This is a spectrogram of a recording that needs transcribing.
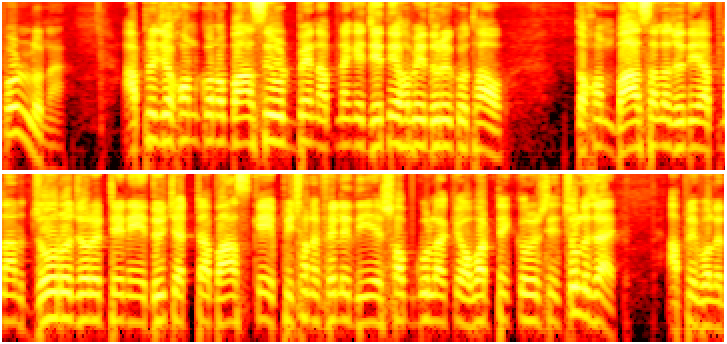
পড়ল না। আপনি যখন কোনো বাসে উঠবেন, আপনাকে যেতে হবে দূরে কোথাও, তখন বাসওয়ালা যদি আপনার জোরে জোরে টেনে দুই চারটা বাসকে পিছনে ফেলে দিয়ে সবগুলাকে ওভারটেক করে সে চলে যায়, আপনি বলেন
